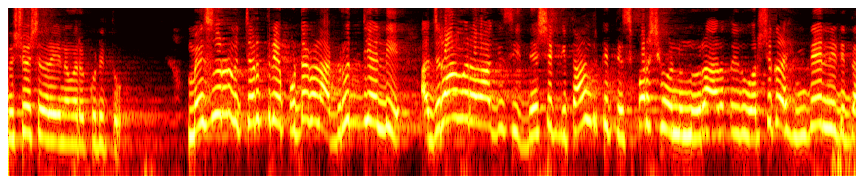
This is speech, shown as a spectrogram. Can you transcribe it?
ವಿಶ್ವೇಶ್ವರಯ್ಯನವರ ಕುರಿತು. ಮೈಸೂರಿನ ಚರಿತ್ರೆಯ ಪುಟಗಳ ಅಭಿವೃದ್ಧಿಯಲ್ಲಿ ಅಜರಾಮರವಾಗಿಸಿ ದೇಶಕ್ಕೆ ತಾಂತ್ರಿಕತೆ ಸ್ಪರ್ಶವನ್ನು ನೂರ ಅರವತ್ತೈದು ವರ್ಷಗಳ ಹಿಂದೆ ನೀಡಿದ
